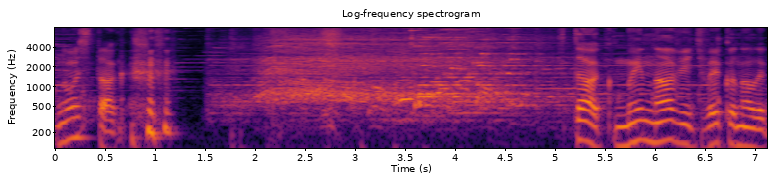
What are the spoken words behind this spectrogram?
Ну ось так. Так, ми навіть виконали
